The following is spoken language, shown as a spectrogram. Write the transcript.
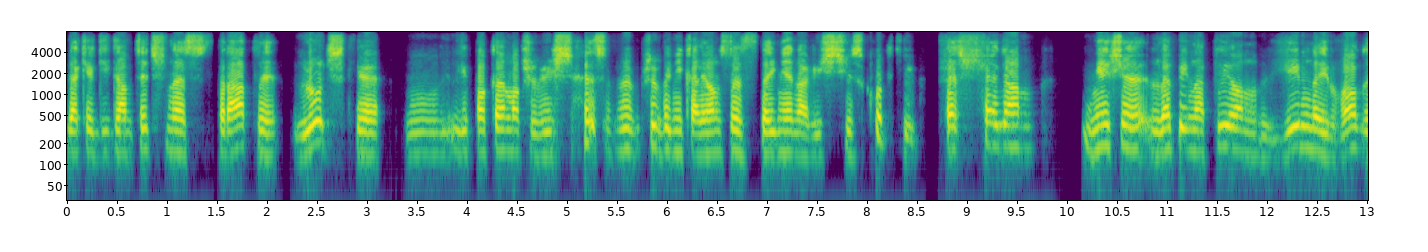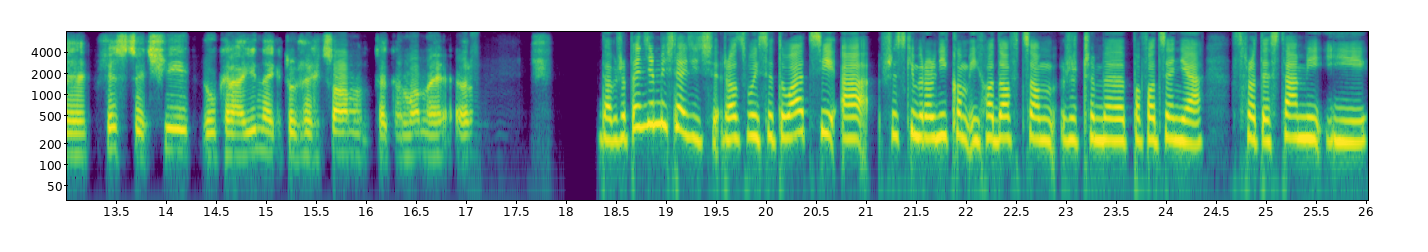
jakie gigantyczne straty ludzkie mm, i potem oczywiście wynikające z tej nienawiści skutki. Przestrzegam, niech się lepiej napiją zimnej wody wszyscy ci z Ukrainy, którzy chcą te demony Dobrze, będziemy śledzić rozwój sytuacji, a wszystkim rolnikom i hodowcom życzymy powodzenia z protestami i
